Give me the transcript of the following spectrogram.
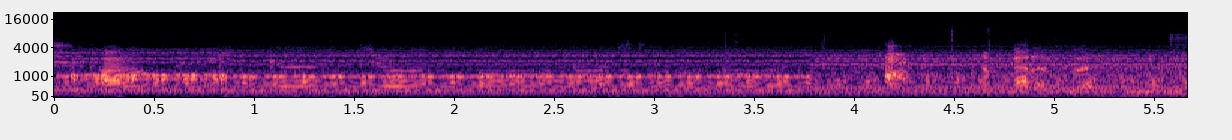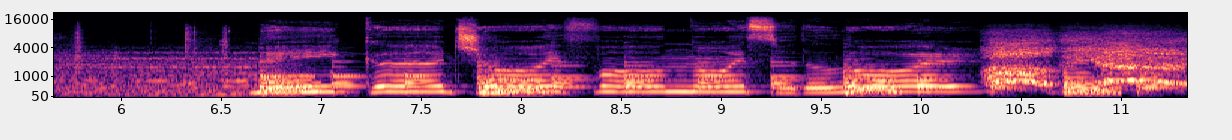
Staccato? I've got a thing. Make a joyful noise to the Lord. All the earth!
